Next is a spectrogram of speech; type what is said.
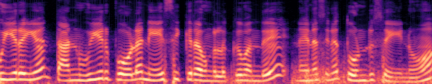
உயிரையும் தன் உயிர் போல் நேசிக்கிறவங்களுக்கு வந்து நான் என்ன செய்யணும்? தொண்டு செய்யணும்.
